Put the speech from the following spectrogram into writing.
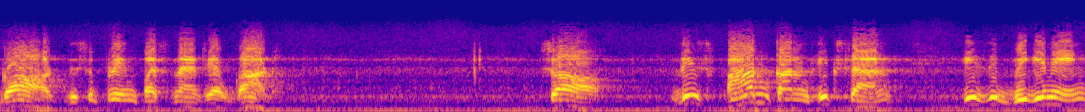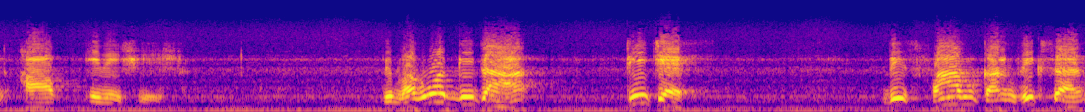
God, the Supreme Personality of God. So, this firm conviction is the beginning of initiation. The Bhagavad Gita teaches this firm conviction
